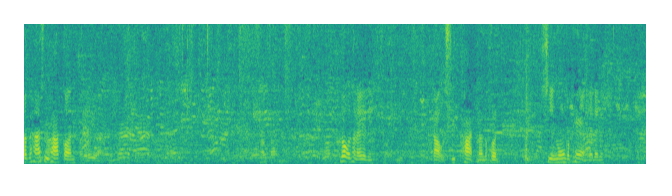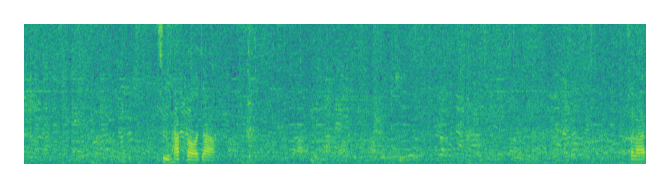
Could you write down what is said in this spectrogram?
ขอืมเราไปหาซื้อพักก่อนทำอะไรอะจ้าจ้าจ้าทำสัตว์โลเท่าไรเดี๋ยวนี้เก่าสิบพันนะทุกคนชีนมูกับแพงอะไรเดี๋ยวนี้ซื้อพักต่อจ้าสลัด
